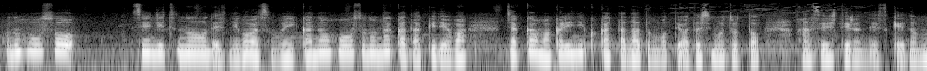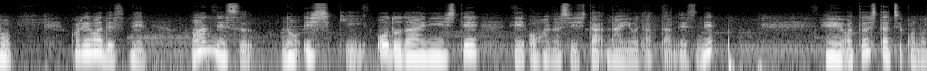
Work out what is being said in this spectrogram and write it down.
この放送先日のですね5月6日の放送の中だけでは若干分かりにくかったなと思って私もちょっと反省してるんですけれどもこれはですねワンネスの意識を土台にして、えー、お話しした内容だったんですね。えー、私たちこの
